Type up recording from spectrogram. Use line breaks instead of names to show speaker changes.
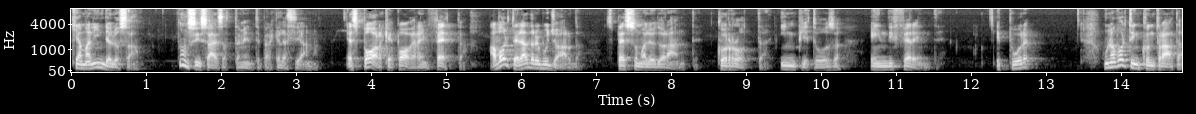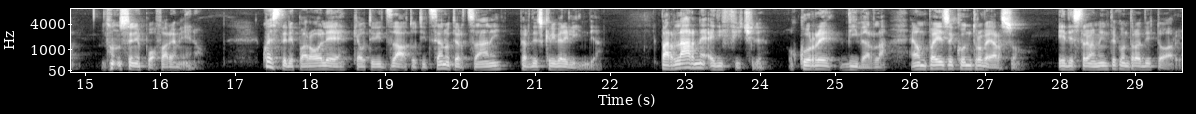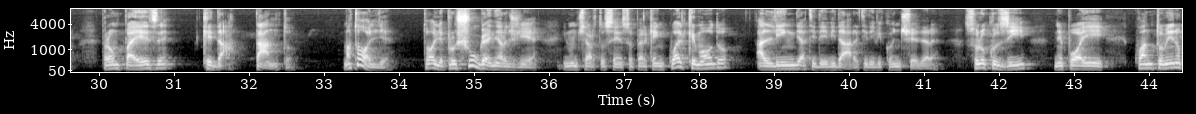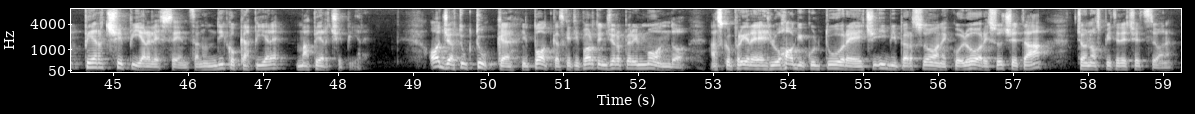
Chi ama l'India lo sa. Non si sa esattamente perché la si ama. È sporca, è povera, è infetta. A volte è ladra e bugiarda, spesso maleodorante, corrotta, impietosa e indifferente. Eppure, una volta incontrata, non se ne può fare a meno. Queste le parole che ha utilizzato Tiziano Terzani per descrivere l'India. Parlarne è difficile, occorre viverla. È un paese controverso ed estremamente contraddittorio, però un paese che dà tanto, ma toglie, toglie, prosciuga energie in un certo senso, perché in qualche modo all'India ti devi dare, ti devi concedere. Solo così ne puoi quantomeno percepire l'essenza, non dico capire, ma percepire. Oggi a Tuk Tuk, il podcast che ti porta in giro per il mondo a scoprire luoghi, culture, cibi, persone, colori, società, c'è un ospite d'eccezione.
